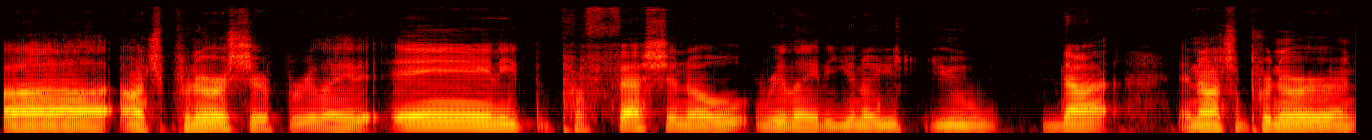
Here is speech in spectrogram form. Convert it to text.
uh, entrepreneurship related, any professional related. You know, you you not an entrepreneur,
